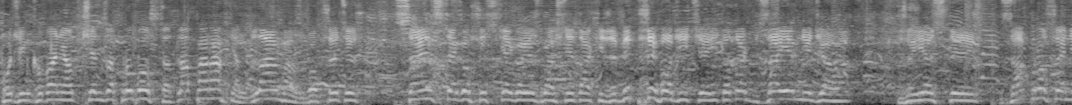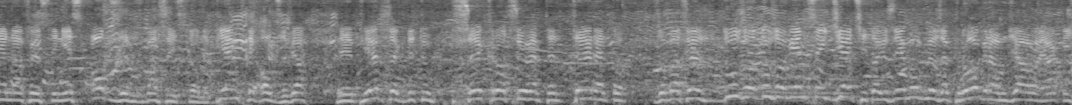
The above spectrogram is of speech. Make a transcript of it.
podziękowania od księdza proboszcza dla parafian, dla Was, bo przecież sens tego wszystkiego jest właśnie taki, że Wy przychodzicie i to tak wzajemnie działa że jest y, zaproszenie na festyn, jest odzew z waszej strony, piękny odzew. Ja y, pierwsze, gdy tu przekroczyłem ten teren, to zobaczyłem dużo, dużo więcej dzieci. To już nie mówmy, że program działa jakiś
